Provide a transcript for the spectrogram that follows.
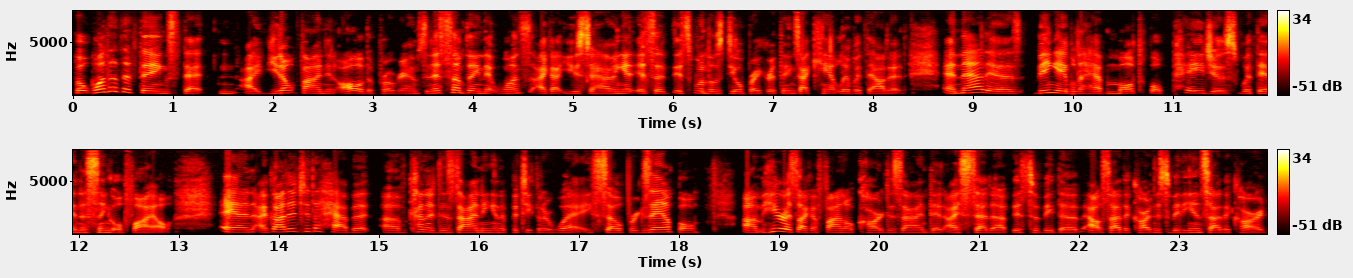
But one of the things that I you don't find in all of the programs, and it's something that once I got used to having it, it's a it's one of those deal breaker things. I can't live without it. And that is being able to have multiple pages within a single file. And I got into the habit of kind of designing in a particular way. So for example, um, here is like a final card design that I set up. This would be the outside of the card. This would be the inside of the card.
